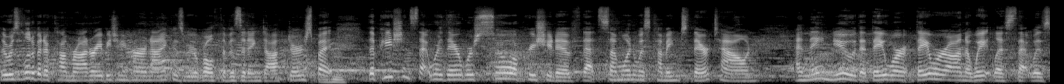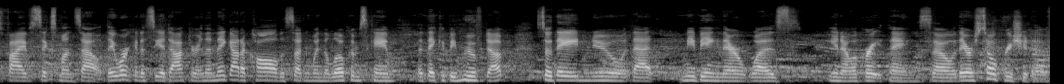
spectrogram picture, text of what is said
there was a little bit of camaraderie between her and I because we were both the visiting doctors. But mm-hmm. the patients that were there were so appreciative that someone was coming to their town and they knew that they were they were on a wait list that was five six months out. They weren't going to see a doctor. And then they got a call all of a sudden when the locums came that they could be moved up. So they knew that me being there was you know a great thing. So they were so appreciative.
